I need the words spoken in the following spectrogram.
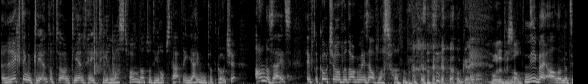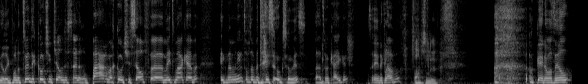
richting een cliënt. Oftewel, een cliënt heeft hier last van dat wat hierop staat en jij moet dat coachen. Anderzijds heeft de coach er over het algemeen zelf last van. Oké. Wordt interessant. Niet bij allen natuurlijk. Van de 20 coaching challenges zijn er een paar waar coaches zelf eh, mee te maken hebben. Ik ben benieuwd of dat bij deze ook zo is. Laten we kijken. Zijn jullie er klaar voor? Absoluut. Oké, dat was heel,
